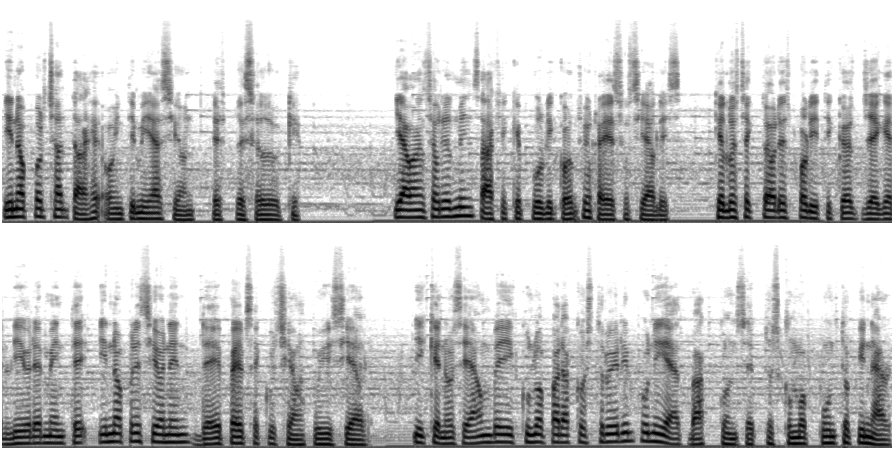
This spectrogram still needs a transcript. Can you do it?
y no por chantaje o intimidación, expresó Duque. Y avanzó el mensaje que publicó en sus redes sociales, que los sectores políticos lleguen libremente y no presionen de persecución judicial, y que no sea un vehículo para construir impunidad bajo conceptos como punto final,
